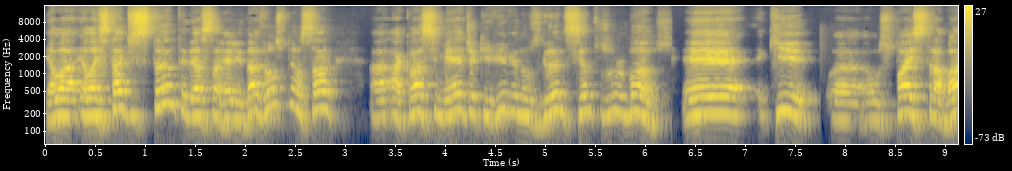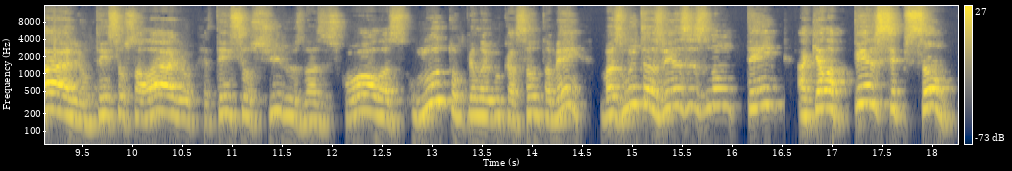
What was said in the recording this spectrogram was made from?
ela, ela está distante dessa realidade, vamos pensar a, a, classe média que vive nos grandes centros urbanos, é que uh, os pais trabalham, têm seu salário, têm seus filhos nas escolas, lutam pela educação também, mas muitas vezes não tem aquela percepção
